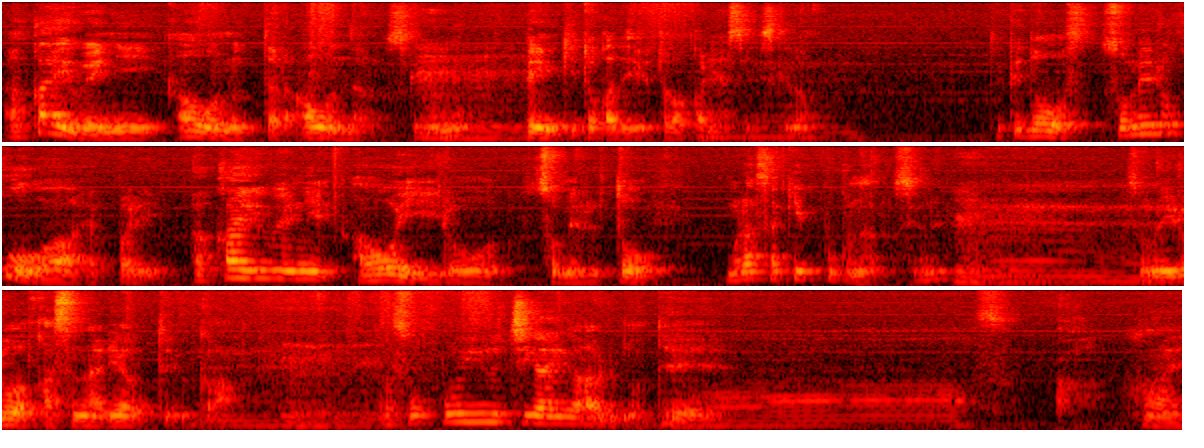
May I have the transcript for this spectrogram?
赤い上に青を塗ったら青になるんですけどね、うん。ペンキとかで言うと分かりやすいんですけど、だけど染める方はやっぱり赤い上に青い色を染めると紫っぽくなるんですよね、その色が重なり合うというか、うん。そういう違いがあるのあで、はい、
